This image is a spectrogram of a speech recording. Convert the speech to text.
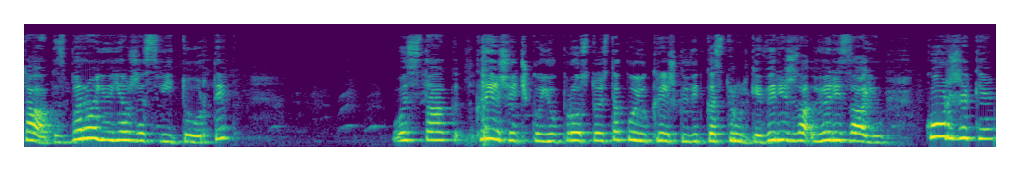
Так, збираю я вже свій тортик. Ось так, кришечкою, просто ось такою кришкою від каструльки виріза- вирізаю коржики.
